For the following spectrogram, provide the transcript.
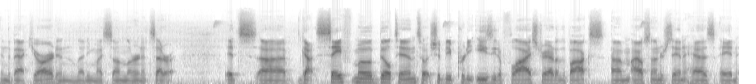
in the backyard and letting my son learn, etc. It's uh, got safe mode built in, so it should be pretty easy to fly straight out of the box. Um, I also understand it has an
